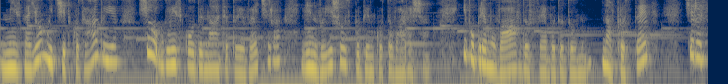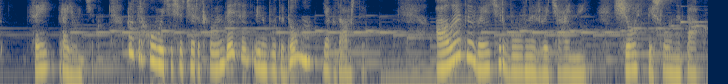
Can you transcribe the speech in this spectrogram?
Мій знайомий чітко згадує, що близько 11 вечора він вийшов з будинку товариша і попрямував до себе додому навпростець через цей райончик, розраховуючи, що через хвилин 10 він буде вдома, як завжди. Але той вечір був незвичайний, щось пішло не так.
